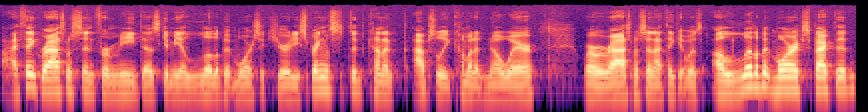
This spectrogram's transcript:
I think Rasmussen for me does give me a little bit more security. Springs did kind of absolutely come out of nowhere, where Rasmussen I think it was a little bit more expected.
